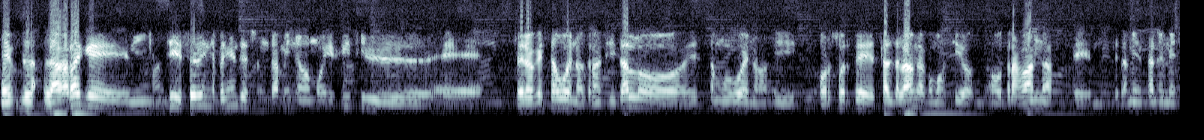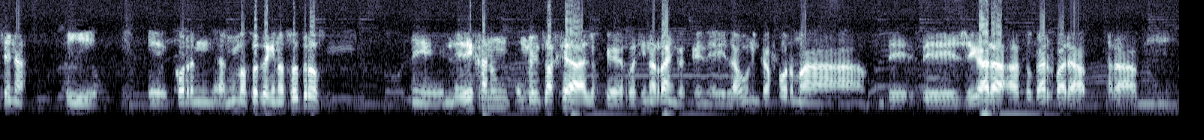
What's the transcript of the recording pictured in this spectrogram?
Eh, la, la verdad que mm, sí, ser independiente es un camino muy difícil, eh, pero que está bueno, transitarlo está muy bueno. Y por suerte Salta la Banda, como sido otras bandas eh, que también están en escena y eh, corren la misma suerte que nosotros, le dejan un, un mensaje a los que recién arrancan, que la única forma de, de llegar a, a tocar para, para mm,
